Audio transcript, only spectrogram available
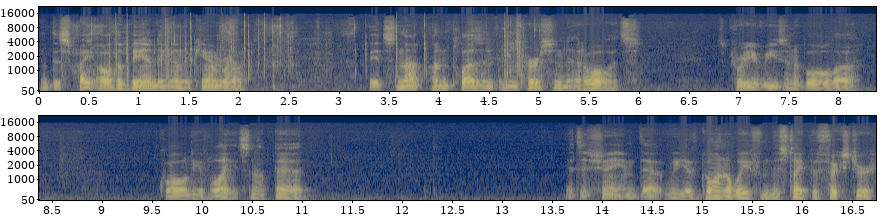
And despite all the banding on the camera, it's not unpleasant in person at all. It's it's pretty reasonable uh, quality of light. It's not bad. It's a shame that we have gone away from this type of fixture.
